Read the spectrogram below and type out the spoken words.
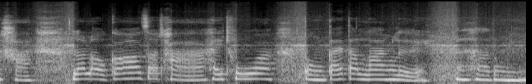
นะคะ แล้วเราก็จะทาให้ทั่วตรงใต้ตาล่างเลยนะคะ ตรงนี้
